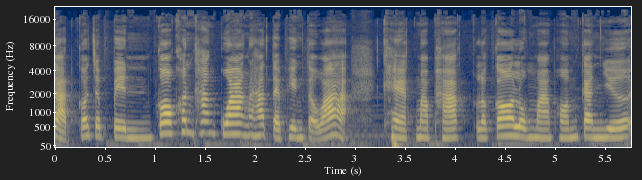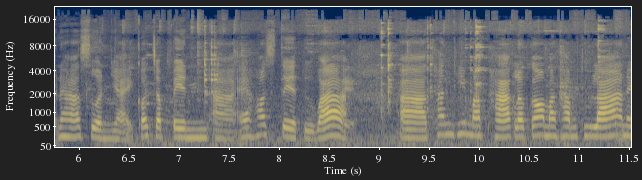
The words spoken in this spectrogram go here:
จัดก็จะเป็นก็ค่อนข้างกว้างนะคะ แต่เพียงแต่ว่าแขกมาพักแล้วก็ลงมาพร้อมกันเยอะนะคะ ส่วนใหญ่ก็จะเป็นแอร์โฮสเตสหรือว่าาท่านที่มาพักแล้วก็มาทำธุระใน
